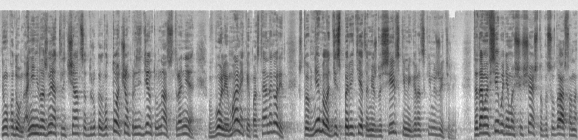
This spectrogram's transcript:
и тому подобное. Они не должны отличаться друг от друга. Вот то, о чем президент у нас в стране в более маленькой постоянно говорит, чтобы не было диспаритета между сельскими и городскими жителями. Тогда мы все будем ощущать, что государство,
